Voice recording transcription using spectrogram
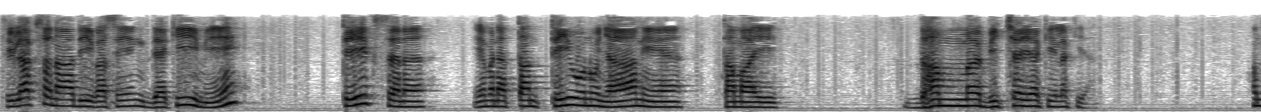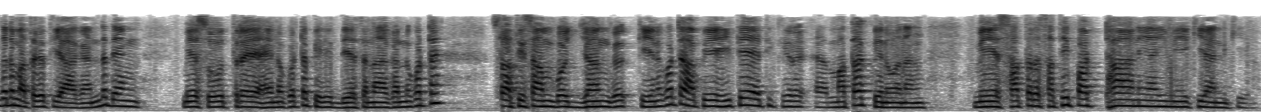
ත්‍රිලක්ෂණාදී වශයෙන් දැකීමේ තීක්ෂණ එහෙම නැත්නම් තියුණු ඥානය තමයි ධම්ම විචය කියලා කියන්නේ. හොඳට මතක තියාගන්න දැන් මේ සූත්‍රය ඇහෙනකොට පිරිත් දේශනා කරනකොට සති සම්බොජ්ජංග කියනකොට අපේ හිතේ ඇති මතක් වෙනවා නම් මේ සතර සතිපට්ඨානයයි මේ කියන්නේ කියලා.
